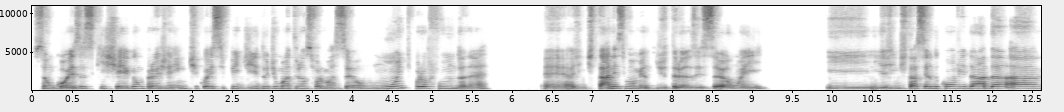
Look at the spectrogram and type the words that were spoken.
são coisas que chegam para gente com esse pedido de uma transformação muito profunda, né? É, a gente está nesse momento de transição aí e, e a gente está sendo convidada a,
